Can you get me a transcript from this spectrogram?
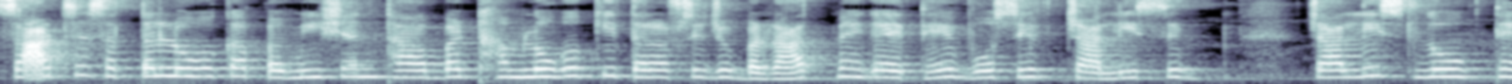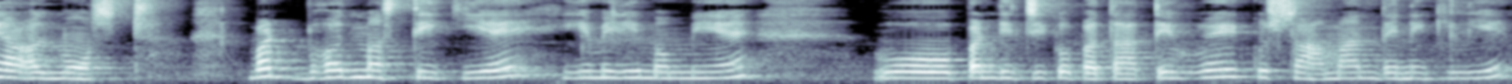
साठ से सत्तर लोगों का परमिशन था बट हम लोगों की तरफ़ से जो बारात में गए थे, वो सिर्फ़ चालीस से चालीस लोग थे ऑलमोस्ट बट बहुत मस्ती की है, ये मेरी मम्मी है, वो पंडित जी को बताते हुए कुछ सामान देने के लिए।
